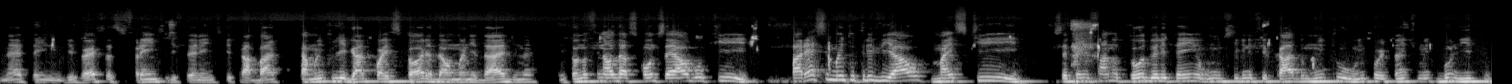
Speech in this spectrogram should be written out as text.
né? Tem diversas frentes diferentes que trabalham. Está muito ligado com a história da humanidade, né? Então, no final das contas, é algo que parece muito trivial, mas que, você pensar no todo, ele tem um significado muito importante, muito bonito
